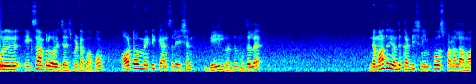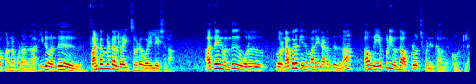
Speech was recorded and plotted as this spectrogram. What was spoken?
ஒரு எக்ஸாம்பிள் ஒரு ஜட்ஜ்மெண்ட்டை பார்ப்போம். ஆட்டோமேட்டிக் கேன்சலேஷன் பெயில் வந்து முதல்ல இந்த மாதிரி வந்து கண்டிஷன் இம்போஸ் பண்ணலாமா பண்ணக்கூடாதா? இது வந்து ஃபண்டமெண்டல் ரைட்ஸோட வயலேஷனா அதென் வந்து ஒரு ஒரு நபருக்கு இது மாதிரி நடந்ததுன்னா அவங்க எப்படி வந்து அப்ரோச் பண்ணியிருக்காங்க கோர்ட்டில்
